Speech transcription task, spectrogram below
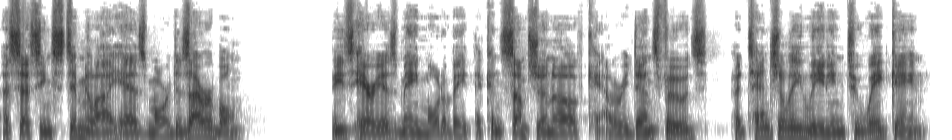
assessing stimuli as more desirable. These areas may motivate the consumption of calorie dense foods, potentially leading to weight gain.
